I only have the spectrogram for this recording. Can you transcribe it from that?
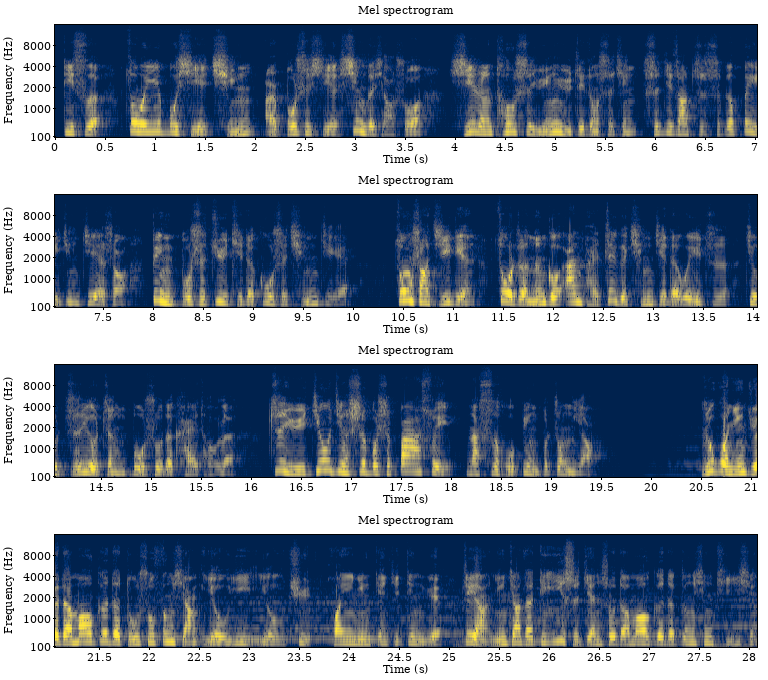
第四，作为一部写情而不是写性的小说，袭人偷视云雨这种事情实际上只是个背景介绍，并不是具体的故事情节。综上几点，作者能够安排这个情节的位置，就只有整部书的开头了。至于究竟是不是八岁，那似乎并不重要。如果您觉得猫哥的读书分享有益有趣，欢迎您点击订阅，这样您将在第一时间收到猫哥的更新提醒。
